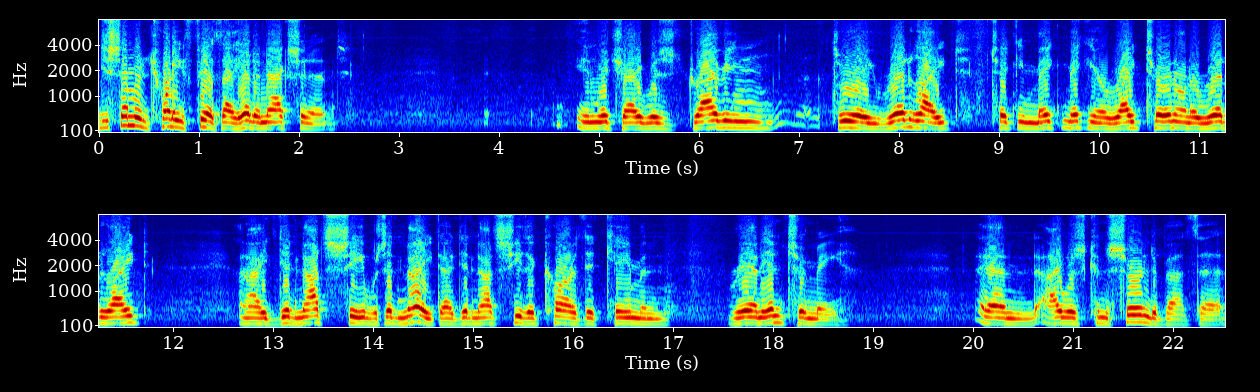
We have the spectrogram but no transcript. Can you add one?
December 25th, I had an accident in which I was driving through a red light, taking make, making a right turn on a red light, and I did not see. It was at night. I did not see the car that came and ran into me, and I was concerned about that.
